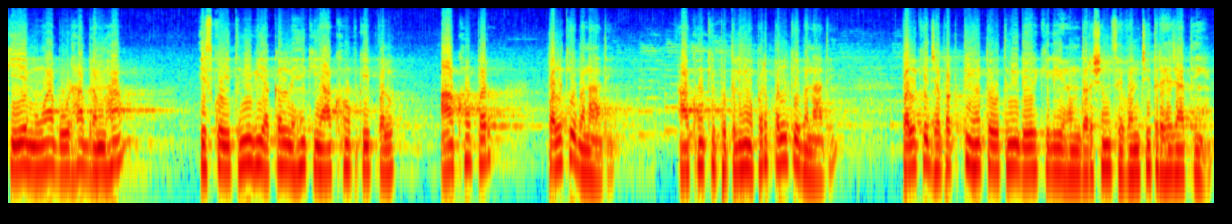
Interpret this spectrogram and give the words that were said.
कि ये मुआ बूढ़ा ब्रह्मा इसको इतनी भी अकल नहीं कि आँखों की पल, आँखों पर पलके बना दी। आँखों की पुतलियों पर पलके बना दी। पलके झपकती हैं तो उतनी देर के लिए हम दर्शन से वंचित रह जाती हैं।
